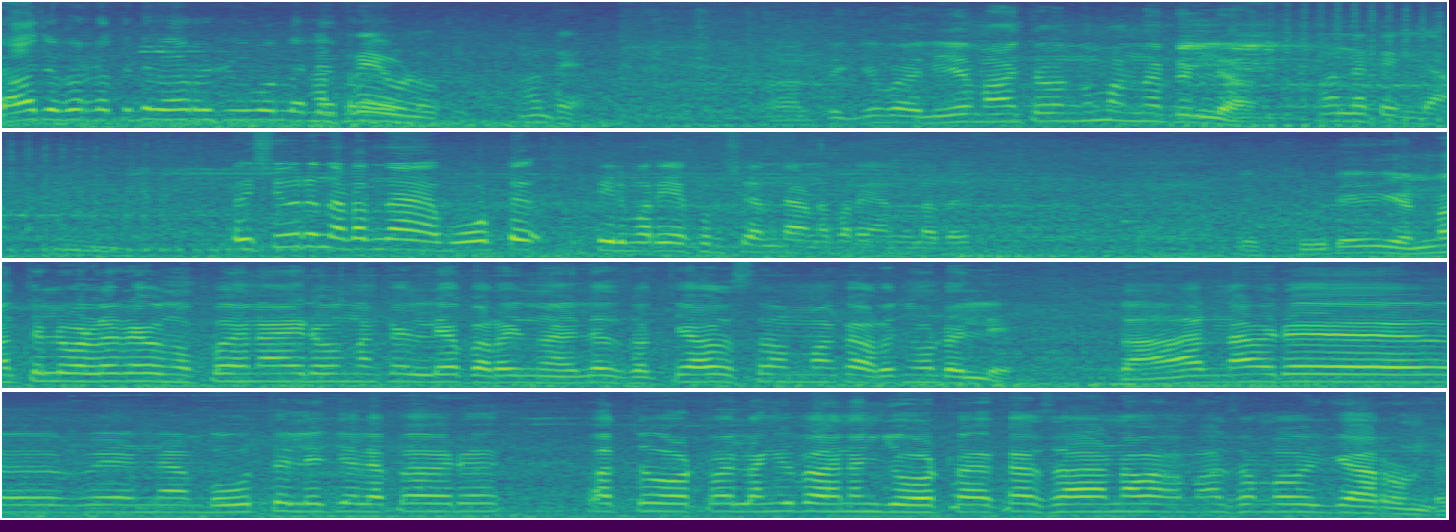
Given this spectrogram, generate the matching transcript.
രാജഭരണത്തിന്റെ വേറൊരു രൂപം തന്നെ ഉള്ളൂ. അതെ. പാർട്ടിക്ക് വലിയ മാറ്റമൊന്നും വന്നിട്ടില്ല. വന്നിട്ടില്ല. തൃശ്ശൂർ നടന്ന വോട്ട് തിരിമറിയെ കുറിച്ച് എന്താണ് പറയാനുള്ളത്? തൃശ്ശൂര് എണ്ണത്തിൽ വളരെ മുപ്പതിനായിരം എന്നൊക്കെ അല്ലേ പറയുന്നത്? അതിൽ സത്യാവസ്ഥ നമുക്ക് അറിഞ്ഞൂടല്ലേ സാധാരണ ഒരു പിന്നെ ബൂത്തിൽ ചിലപ്പോൾ ഒരു പത്ത് ഓട്ടോ അല്ലെങ്കിൽ പതിനഞ്ച് ഓട്ടോ ഒക്കെ സാധാരണ സംഭവിക്കാറുണ്ട്.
